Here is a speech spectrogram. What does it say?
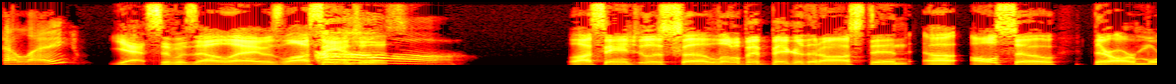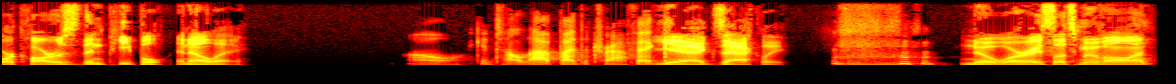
L.A. Yes, it was L.A. It was Los Angeles. Los Angeles, a little bit bigger than Austin. Uh, also, there are more cars than people in L.A. oh, you can tell that by the traffic. Yeah, exactly. no worries. Let's move on.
